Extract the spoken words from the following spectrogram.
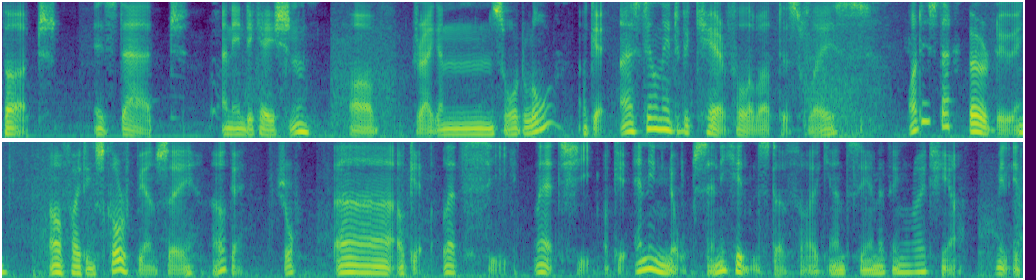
but is that an indication of dragon sword lore? Okay, I still need to be careful about this place. What is that bird doing? Oh, fighting scorpions, say. Eh? Okay, sure. Uh, okay, let's see. Let's see. Okay, any notes, any hidden stuff? I can't see anything right here. I mean, it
